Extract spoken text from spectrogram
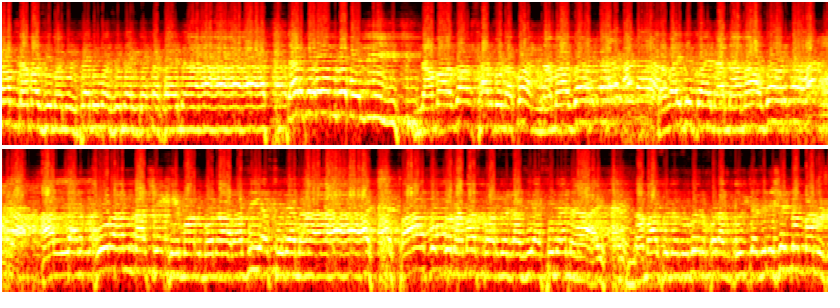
সব নামাজি মানুষ নাই কথা কয় না। তারপরে আমরা বলি, নামাজ আর ছাড়বো না। কন নামাজ আর সবাই যে কয় না, নামাজ আর আল্লাহর কোরআন না শিখে মরবো না। রাজি আছি না নামাজ পড়বে, রাজি আছি না নাই? নামাজ রুহের খোরাক দুইটা জিনিসের নাম মানুষ।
